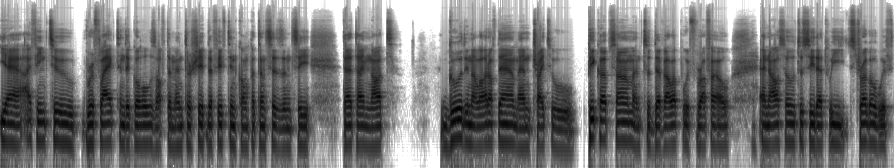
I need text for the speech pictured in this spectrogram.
Yeah, I think to reflect in the goals of the mentorship, the 15 competences, and see that I'm not good in a lot of them and try to pick up some and to develop with Rafael, and also to see that we struggle with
